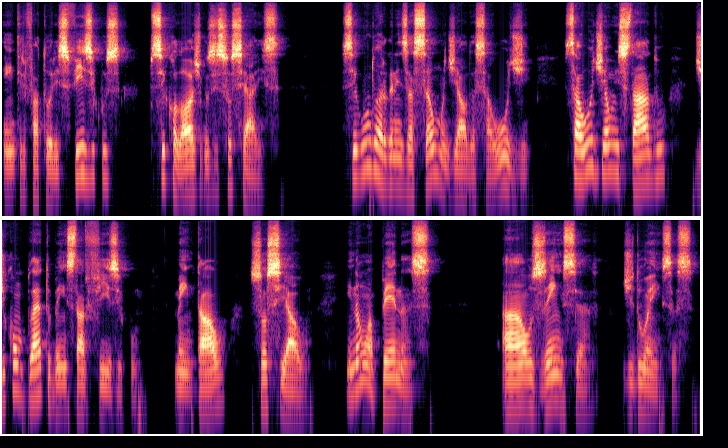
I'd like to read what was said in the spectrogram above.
entre fatores físicos, psicológicos e sociais. Segundo a Organização Mundial da Saúde, saúde é um estado de completo bem-estar físico, mental, social e não apenas a ausência de doenças.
